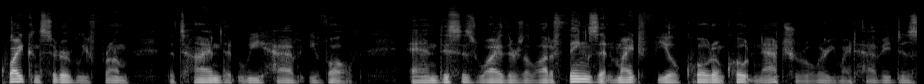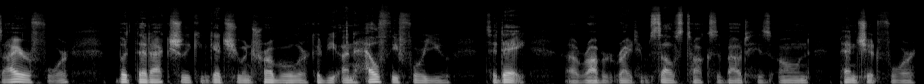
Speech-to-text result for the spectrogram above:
quite considerably from the time that we have evolved. And this is why there's a lot of things that might feel quote unquote natural or you might have a desire for, but that actually can get you in trouble or could be unhealthy for you today. Uh, Robert Wright himself talks about his own penchant for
